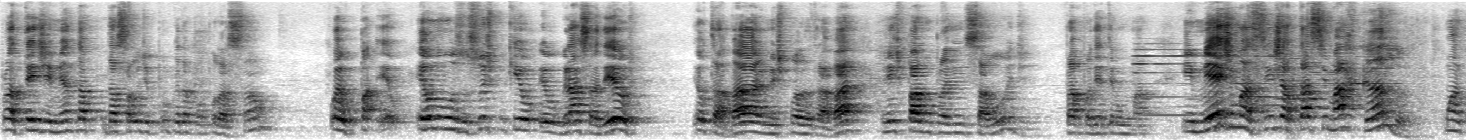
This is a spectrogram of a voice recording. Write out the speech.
para o atendimento da, da saúde pública da população. Pô, eu, eu, eu não uso o SUS porque eu, eu, graças a Deus, eu trabalho, minha esposa trabalha, a gente paga um planinho de saúde para poder ter uma. E mesmo assim já está se marcando. Uma,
